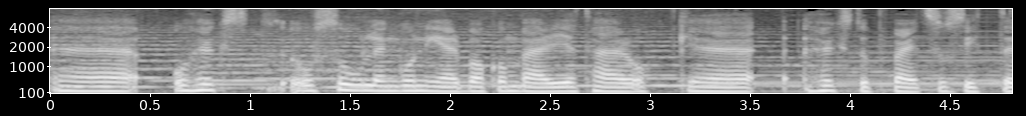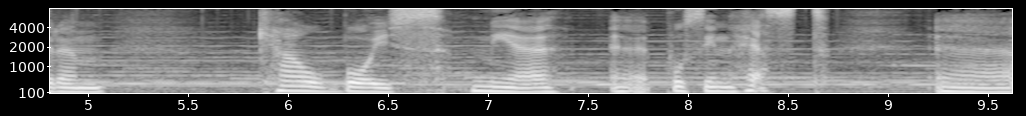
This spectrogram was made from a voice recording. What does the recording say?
eh, och, högst, och solen går ner bakom berget här och eh, högst upp på berget så sitter en cowboys med, eh, på sin häst. Eh,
